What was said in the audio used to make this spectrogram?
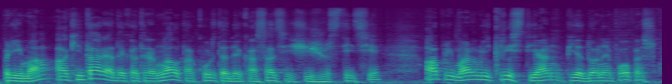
Prima, achitarea de către înalta curte de casație și justiție a primarului Cristian Piedone Popescu.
